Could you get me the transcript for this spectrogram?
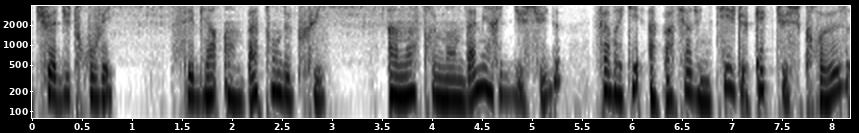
Tu as dû trouver. C'est bien un bâton de pluie, un instrument d'Amérique du Sud fabriqué à partir d'une tige de cactus creuse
